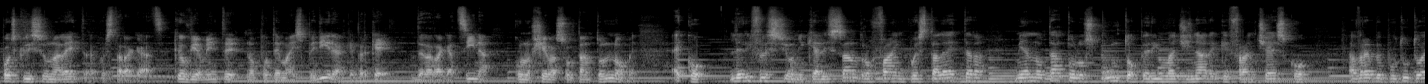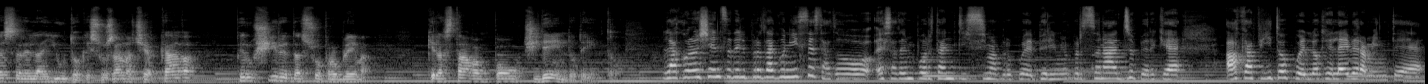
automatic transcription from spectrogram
Poi scrisse una lettera a questa ragazza, che ovviamente non poté mai spedire, anche perché della ragazzina conosceva soltanto il nome. Ecco, le riflessioni che Alessandro fa in questa lettera mi hanno dato lo spunto per immaginare che Francesco avrebbe potuto essere l'aiuto che Susanna cercava per uscire dal suo problema, che la stava un po' uccidendo dentro. La conoscenza del protagonista è, stato, è stata importantissima per, que, per, il mio personaggio perché ha capito quello che lei veramente è,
